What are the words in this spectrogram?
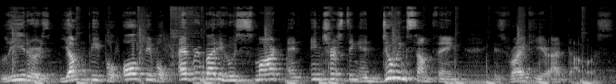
leaders, young people, old people. Everybody who's smart and interesting and doing something is right here at Davos.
